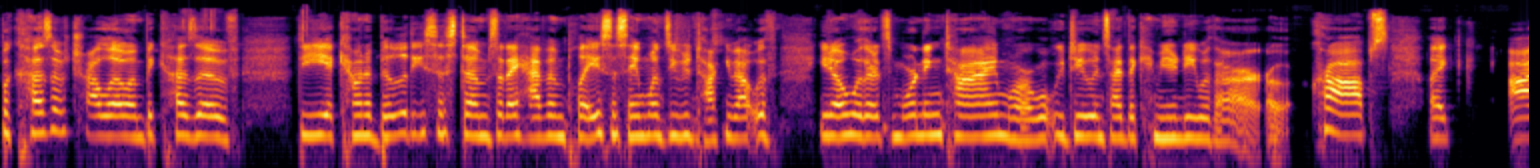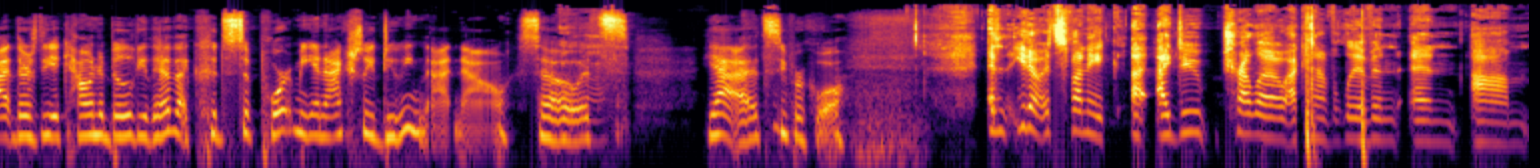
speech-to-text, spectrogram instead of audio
because of Trello and because of the accountability systems that I have in place, the same ones you've been talking about with, you know, whether it's morning time or what we do inside the community with our, our crops, like I, there's the accountability there that could support me in actually doing that now. So mm-hmm. it's, yeah, it's super cool and you know it's funny I, I, do trello i kind of live and and um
